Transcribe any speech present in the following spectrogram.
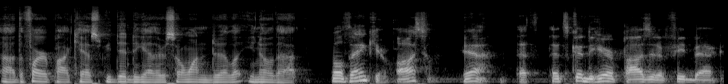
uh, the Fire podcast we did together, so I wanted to let you know that. Well, thank you. Awesome. Yeah, that's that's good to hear positive feedback.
